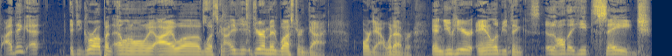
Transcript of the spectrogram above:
I think at, if you grow up in Illinois, Iowa, Wisconsin, if, you, if you're a Midwestern guy or gal, whatever, and you hear antelope, you think all they eat sage.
